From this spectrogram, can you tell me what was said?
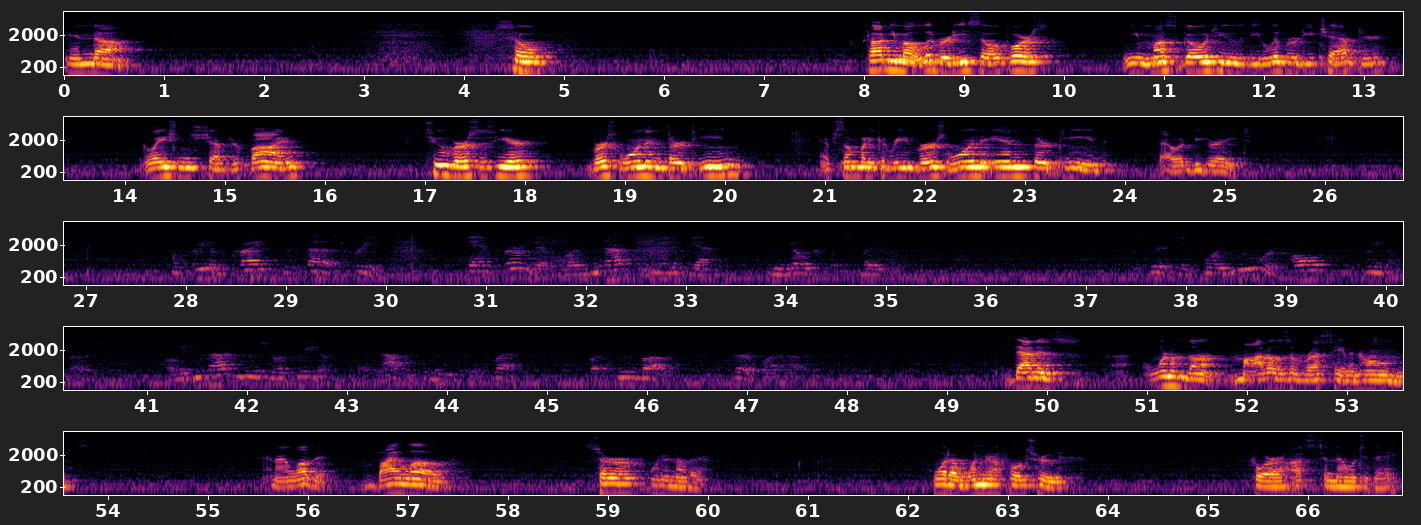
And uh, so we're talking about liberty, so of course we must go to the liberty chapter, Galatians chapter 5, two verses here, verse 1 and 13. If somebody could read verse 1 and 13, that would be great. From freedom, Christ has set us free. Stand firm, therefore, and do not submit again to the yoke of slavery. Verse 13 For you were called to freedom, brothers. Only do not use your freedom as an opportunity for the flesh, but through love serve one another. That is uh, one of the mottos of Resthaven Homes. And I love it. By love, serve one another. What a wonderful truth for us to know today.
